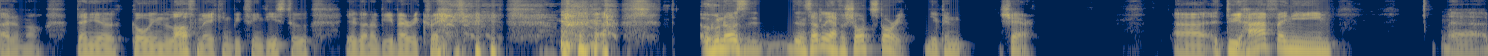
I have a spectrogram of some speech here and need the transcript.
I don't know. Then you go in love making between these two. You're gonna be very creative. Who knows? Then suddenly have a short story you can share. Uh, do you have any? Uh,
